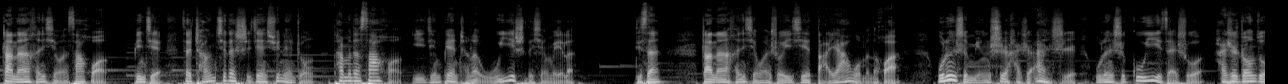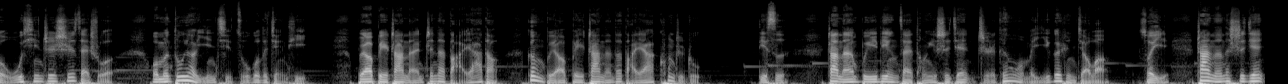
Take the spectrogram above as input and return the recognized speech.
渣男很喜欢撒谎，并且在长期的实践训练中，他们的撒谎已经变成了无意识的行为了。第三，渣男很喜欢说一些打压我们的话，无论是明示还是暗示，无论是故意在说，还是装作无心之失在说，我们都要引起足够的警惕，不要被渣男真的打压到，更不要被渣男的打压控制住。第四，渣男不一定在同一时间只跟我们一个人交往，所以渣男的时间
